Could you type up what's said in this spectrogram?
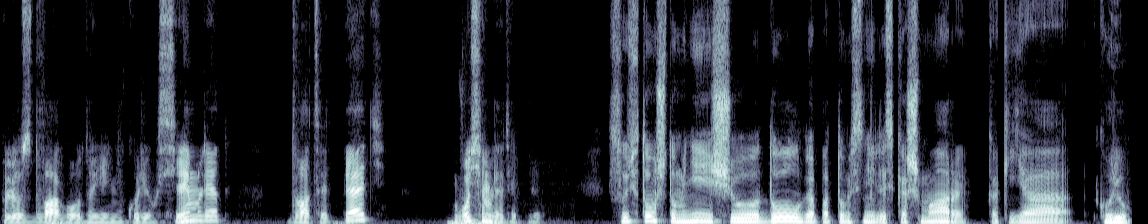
плюс 2 года я не курил, 7 лет, 25, 8 лет я курил. Суть в том, что мне еще долго потом снились кошмары, как я курю.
